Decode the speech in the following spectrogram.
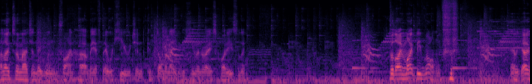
I like to imagine they wouldn't try and hurt me if they were huge and could dominate the human race quite easily. But I might be wrong. there we go.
